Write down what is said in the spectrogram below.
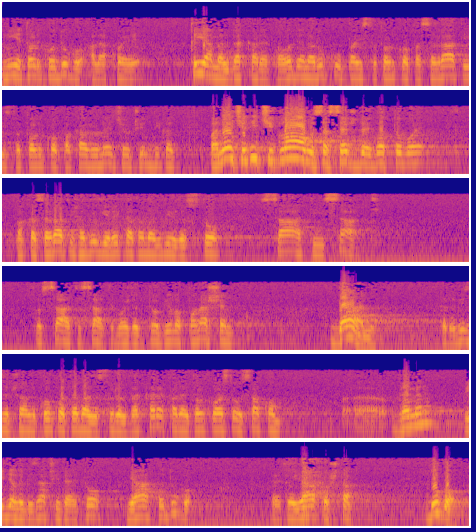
nije toliko dugo, ali ako je qiyam al bekare, pa ode na ruku, pa isto toliko, pa se vrati, isto toliko, pa kažu neće učiniti nikad, pa neće dići glavu sa sežde, gotovo je, pa kad se vratiš na drugi rekat, onda vidiš da sto sati i sati. To sati i sati, možda bi to bilo po našem danu, kada bi izračunali koliko treba za sura al bekare, pa da je toliko ostao u svakom uh, vremenu, vidjeli bi znači da je to jako dugo. E, da je to jako šta? Dugo.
